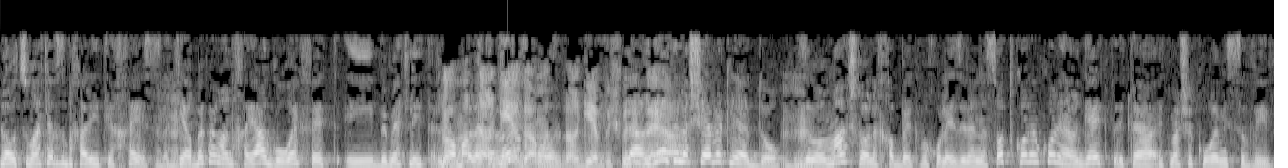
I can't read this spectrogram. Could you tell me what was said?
לא, תשומת לב זה בכלל להתייחס, mm-hmm. כי הרבה פעמים ההנחיה הגורפת היא באמת להתעלם. לא, אמרת להרגיע לא גם, אז להרגיע בשביל זה... להרגיע זה לשבת לידו, mm-hmm. זה ממש לא לחבק וכולי, זה לנסות קודם כל להרגיע את, את, את מה שקורה מסביב.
